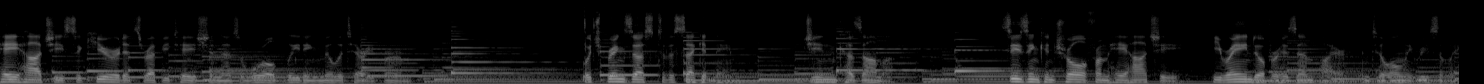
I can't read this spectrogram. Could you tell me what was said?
Heihachi secured its reputation as a world-leading military firm. Which brings us to the second name, Jin Kazama. Seizing control from Heihachi, he reigned over his empire until only recently.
